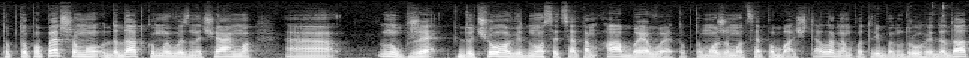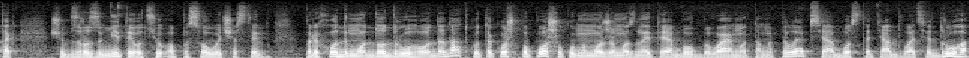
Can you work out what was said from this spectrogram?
Тобто, по першому додатку ми визначаємо е, ну, вже до чого відноситься там А, Б, В. Тобто можемо це побачити. Але нам потрібен другий додаток, щоб зрозуміти оцю описову частину. Переходимо до другого додатку. Також по пошуку ми можемо знайти або вбиваємо там епілепсія, або стаття 22.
